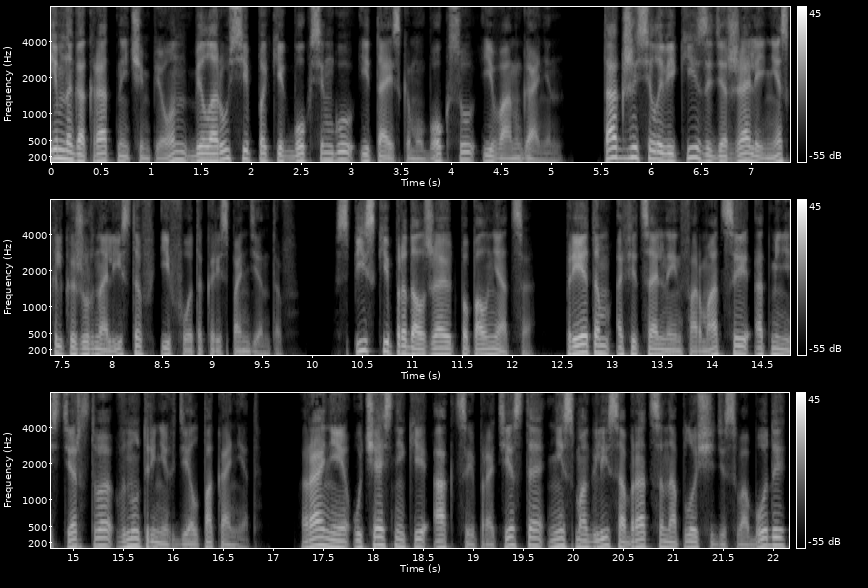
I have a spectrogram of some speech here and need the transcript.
и многократный чемпион Беларуси по кикбоксингу и тайскому боксу Иван Ганин. Также силовики задержали несколько журналистов и фотокорреспондентов. Списки продолжают пополняться, при этом официальной информации от Министерства внутренних дел пока нет. Ранее участники акции протеста не смогли собраться на площади Свободы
